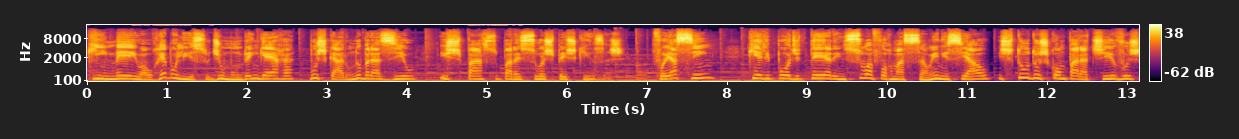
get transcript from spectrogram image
que, em meio ao rebuliço de um mundo em guerra, buscaram no Brasil espaço para as suas pesquisas. Foi assim que ele pôde ter em sua formação inicial estudos comparativos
